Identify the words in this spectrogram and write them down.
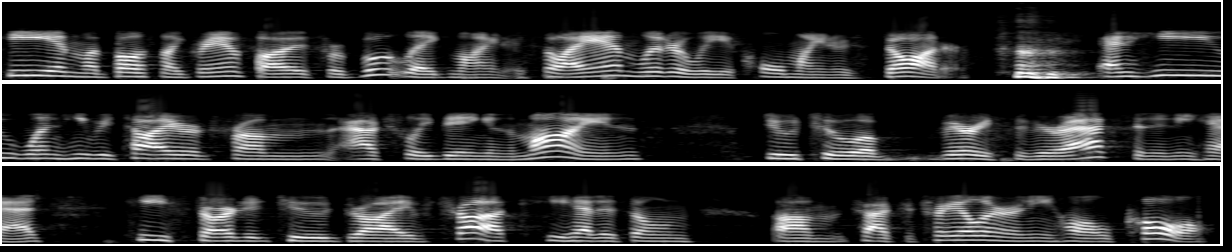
he and my, both my grandfathers were bootleg miners, so I am literally a coal miner's daughter. and he, when he retired from actually being in the mines due to a very severe accident he had, he started to drive truck. He had his own um, tractor trailer and he hauled coal.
